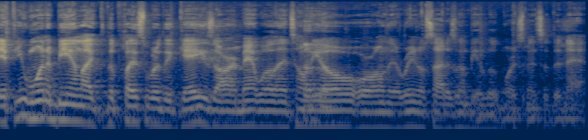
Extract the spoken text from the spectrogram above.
if you want to be in like the place where the gays are in Manuel Antonio Uh-huh. or on the Reno side, it's gonna be a little more expensive than that.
